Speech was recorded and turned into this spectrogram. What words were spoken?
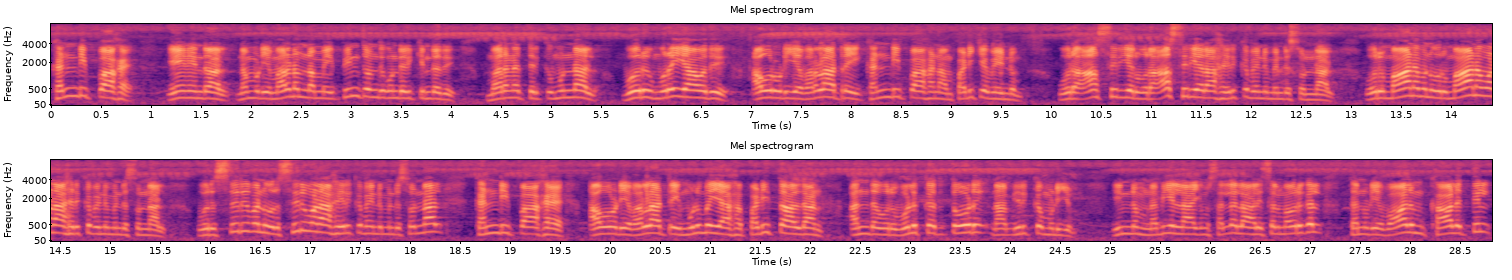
கண்டிப்பாக ஏனென்றால் நம்முடைய மரணம் நம்மை பின்தொடர்ந்து கொண்டிருக்கின்றது. மரணத்திற்கு முன்னால் ஒரு முறையாவது அவருடைய வரலாற்றை கண்டிப்பாக நாம் படிக்க வேண்டும். ஒரு ஆசிரியர் ஒரு ஆசிரியராக இருக்க வேண்டும் என்று சொன்னால் ஒரு மாணவன் ஒரு மாணவனாக இருக்க வேண்டும் என்று சொன்னால் ஒரு சிறுவன் ஒரு சிறுவனாக இருக்க வேண்டும் என்று சொன்னால் கண்டிப்பாக அவருடைய வரலாற்றை முழுமையாக படித்தால்தான் அந்த ஒரு ஒழுக்கத்தோடு நாம் இருக்க முடியும். இன்னும் நபியல் நாயகம் சல்லல்லா அலிஸ்லாம் அவர்கள் தன்னுடைய வாழும் காலத்தில்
